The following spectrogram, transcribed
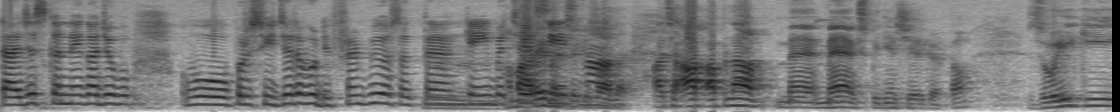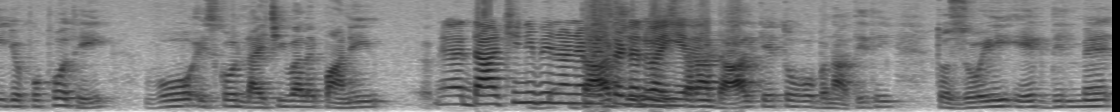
डाइजेस्ट करने का जो वो प्रोसीजर है वो डिफरेंट भी हो सकता है। कई बच्चे हमारे बच्चे के हाँ, साथ है। अच्छा आप अपना मैं मैं एक्सपीरियंस शेयर करता हूँ। जोई की जो पुप्पो थी वो इसको इलायची वाले पानी दालचीनी भी इन्होंने डलवाई इस है। तरह डाल के तो वो बनाती थी। तो जोई एक दिन में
